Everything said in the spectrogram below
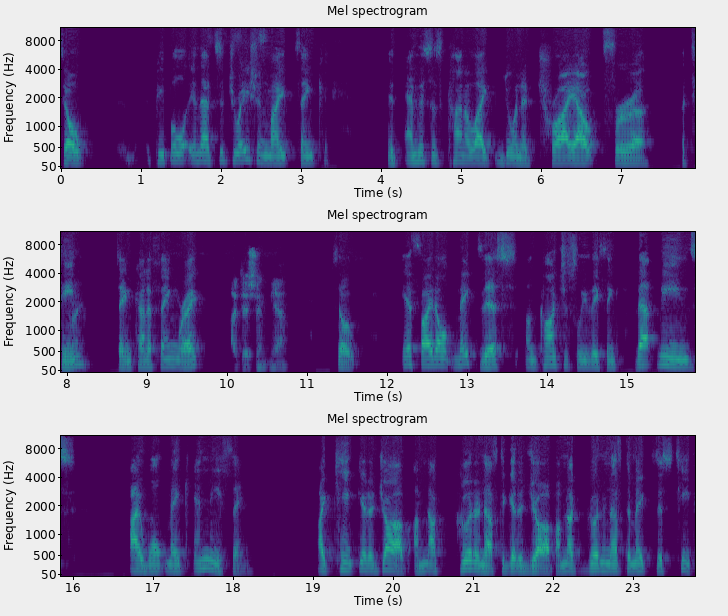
So people in that situation might think, and this is kind of like doing a tryout for a, a team, Right. same kind of thing, right? audition. Yeah. So if I don't make this unconsciously, they think that means I won't make anything. I can't get a job. I'm not good enough to get a job. I'm not good enough to make this team.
